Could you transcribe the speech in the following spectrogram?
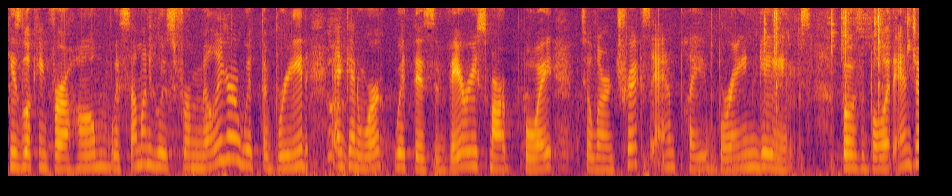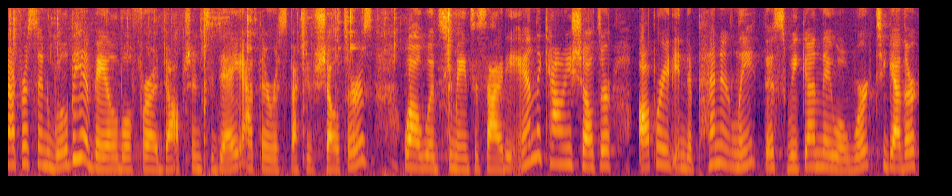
He's looking for a home with someone who is familiar with the breed and can work with this very smart boy to learn tricks and play brain games. Both Bullet and Jefferson will be available for adoption today at their respective shelters. While Woods Humane Society and the county shelter operate independently, this weekend they will work together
